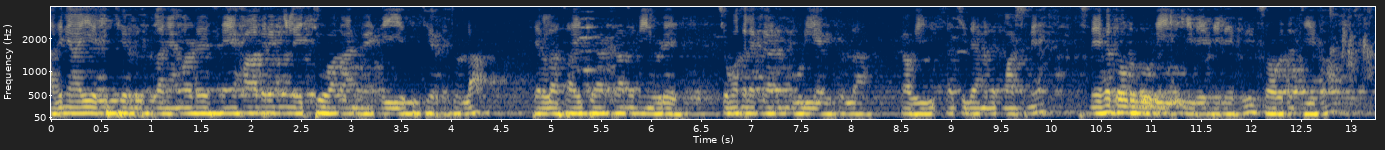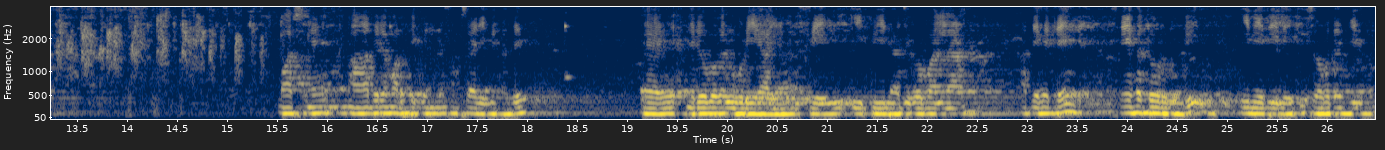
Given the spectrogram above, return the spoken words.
അതിനായി എത്തിച്ചേർന്നിട്ടുള്ള ഞങ്ങളുടെ സ്നേഹാദരങ്ങൾ ഏറ്റുവാങ്ങാൻ വേണ്ടി എത്തിച്ചേർന്നിട്ടുള്ള കേരള സാഹിത്യ അക്കാദമിയുടെ ചുമതലക്കാരൻ കൂടിയായിട്ടുള്ള കവി സച്ചിദാനന്ദ മാഷിനെ സ്നേഹത്തോടു കൂടി ഈ വേദിയിലേക്ക് സ്വാഗതം ചെയ്യുന്നു. മാഷിനെ ആദരമർപ്പിക്കുന്ന സംസാരിക്കുന്നത് നിരൂപകൻ കൂടിയായ ശ്രീ ഇ പി രാജഗോപാലനാണ്. അദ്ദേഹത്തെ സ്നേഹത്തോടു കൂടി ഈ വേദിയിലേക്ക് സ്വാഗതം ചെയ്യുന്നു.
